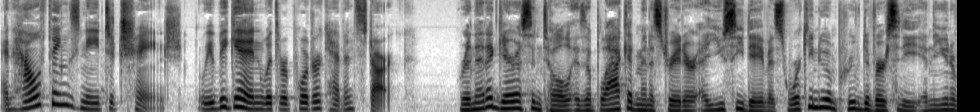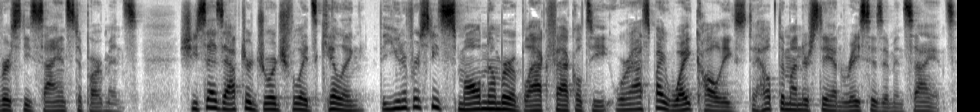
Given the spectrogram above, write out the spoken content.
and how things need to change. We begin with reporter Kevin Stark. Renetta Garrison Tull is a black administrator at UC Davis working to improve diversity in the university's science departments. She says after George Floyd's killing, the university's small number of black faculty were asked by white colleagues to help them understand racism in science.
